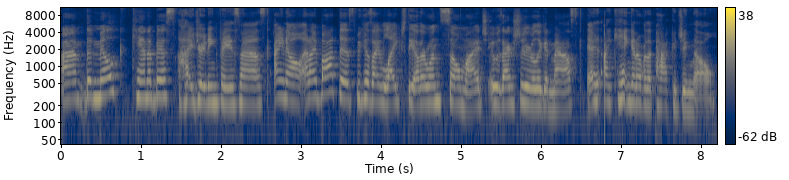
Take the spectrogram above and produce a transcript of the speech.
Um, the Milk Cannabis Hydrating Face Mask. I know, and I bought this because I liked the other one so much. It was actually a really good mask. I, I can't get over the packaging though.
